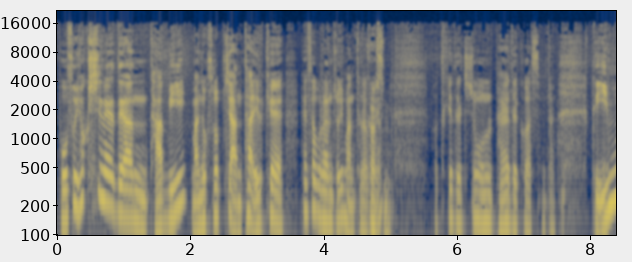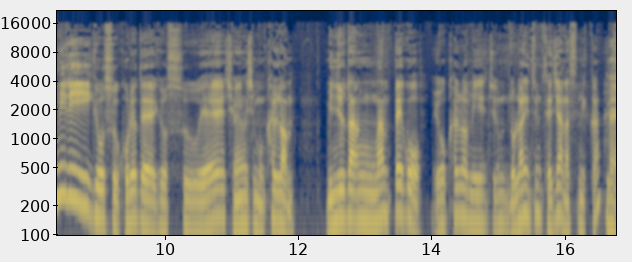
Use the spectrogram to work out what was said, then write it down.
보수 혁신에 대한 답이 만족스럽지 않다 이렇게 해석을 하는 쪽이 많더라고요. 그렇습니다. 어떻게 될지 좀 오늘 봐야 될 것 같습니다. 그 임미리 교수 고려대 교수의 경향신문 칼럼 민주당만 빼고 요 칼럼이 지금 논란이 좀 되지 않았습니까? 네.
